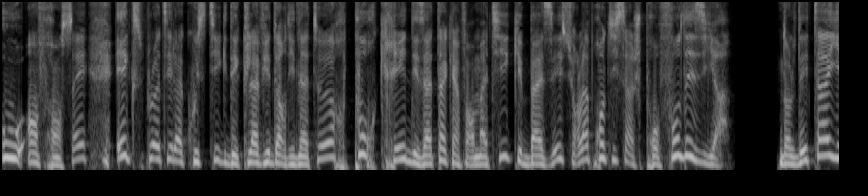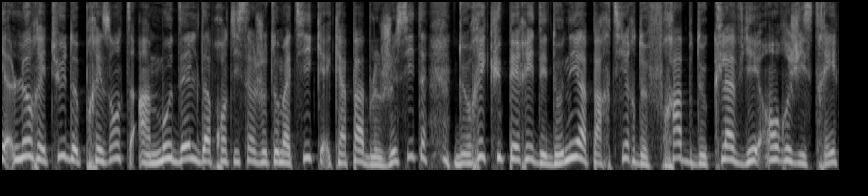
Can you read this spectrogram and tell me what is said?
ou en français Exploiter l'acoustique des claviers d'ordinateur pour créer des attaques informatiques basées sur l'apprentissage profond des IA. Dans le détail, leur étude présente un modèle d'apprentissage automatique capable, je cite, de récupérer des données à partir de frappes de clavier enregistrées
